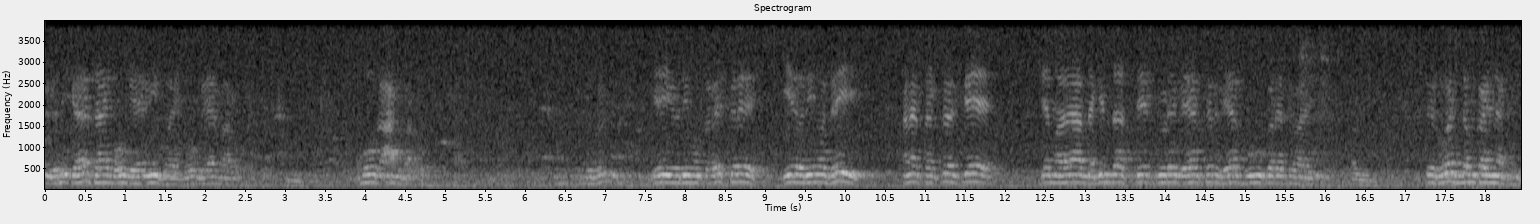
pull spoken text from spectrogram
યોની ક્યારે થાય બહુ વેરવી હોય બહુ વેર વાળો બહુ રાગ વાળો એ યોનીમાં પ્રવેશ કરે એ યોનીમાં જઈ અને તરત કે કે મારા નગીનદાસ શેઠ જોડે વેર છે વેર પૂરું કરે છે વાળી તે રોજ ધમકાવી નાખી.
